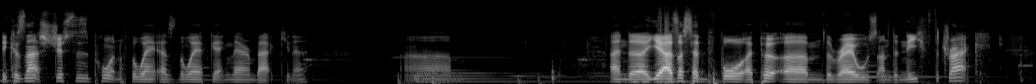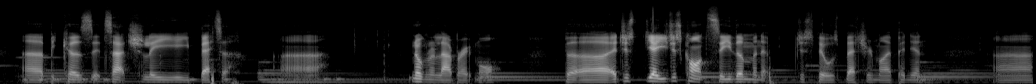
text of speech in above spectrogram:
because that's just as important of the way as the way of getting there and back, you know. Um, and uh, yeah, as I said before, I put um, the rails underneath the track uh, because it's actually better. Uh, not going to elaborate more. But uh, it just, yeah, you just can't see them, and it just feels better in my opinion. Uh,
